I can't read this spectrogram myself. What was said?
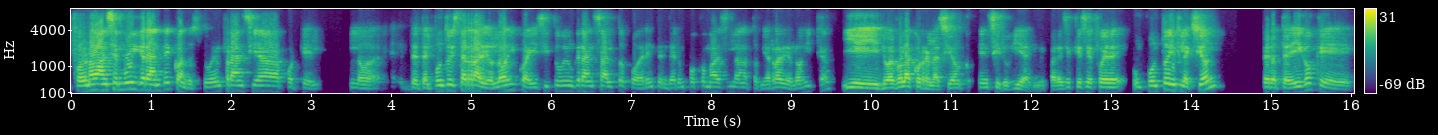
fue un avance muy grande cuando estuve en Francia, porque lo, desde el punto de vista radiológico, ahí sí tuve un gran salto, poder entender un poco más la anatomía radiológica y luego la correlación en cirugía. Me parece que ese fue un punto de inflexión, pero te digo que,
